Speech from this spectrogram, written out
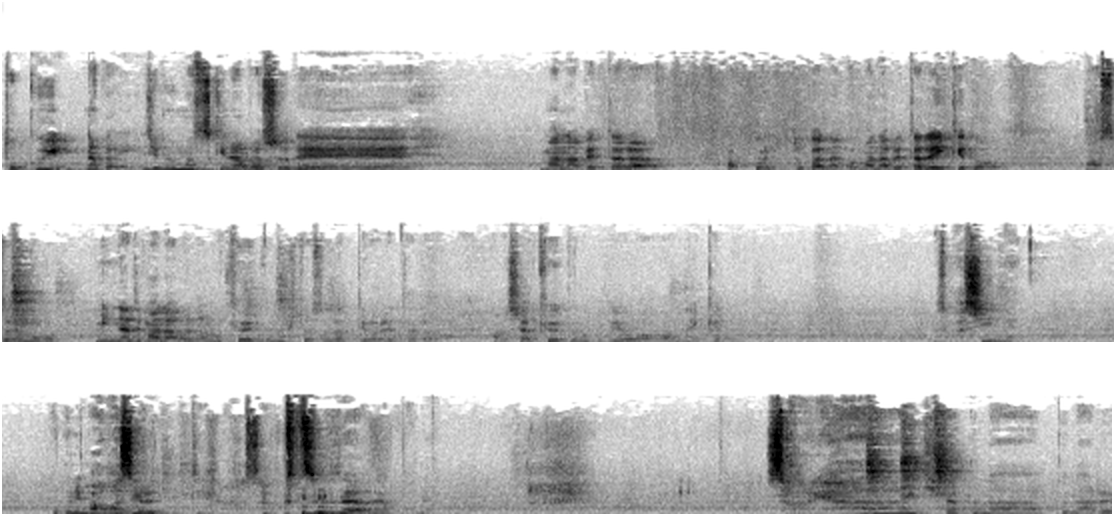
得意なんか自分が好きな場所で学べたら学校とかなんか学べたらいいけど、まあ、それもみんなで学ぶのも教育の一つだって言われたら私は教育のことよくわかんないけど。難しいね。僕に合わせるっていうのはさ 苦痛だよねやっぱね。そりゃあ行きたくなくなる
